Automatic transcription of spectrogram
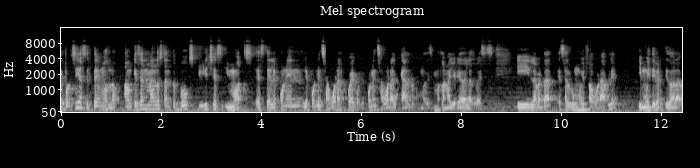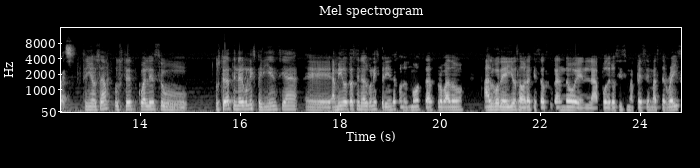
de por sí aceptémoslo, aunque sean malos tanto bugs, glitches y mods, este, le ponen, le ponen sabor al juego, le ponen sabor al caldo, como decimos la mayoría de las veces y la verdad es algo muy favorable y muy divertido a la vez. Señor Sam, ¿usted cuál es su... ¿Usted ha tenido alguna experiencia, eh, amigo, tú has tenido alguna experiencia con los mods? ¿Has probado algo de ellos ahora que estás jugando en la poderosísima PC Master Race?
